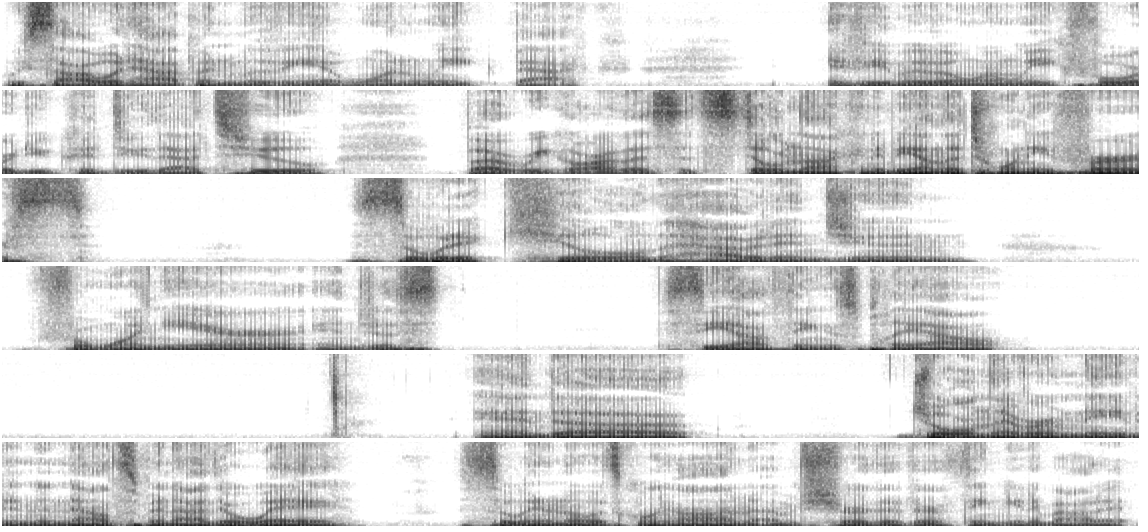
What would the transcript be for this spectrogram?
We saw what happened moving it one week back. If you move it one week forward, you could do that too. But regardless, it's still not going to be on the 21st. So would it kill to have it in June for one year and just see how things play out? And uh, Joel never made an announcement either way. So we don't know what's going on. I'm sure that they're thinking about it.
